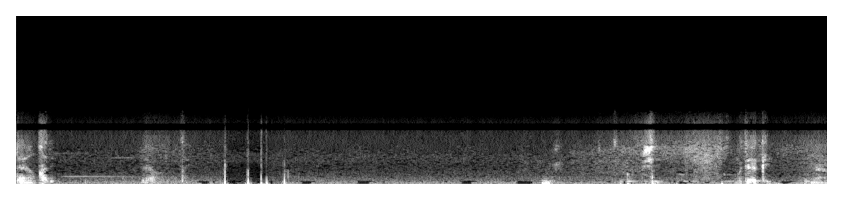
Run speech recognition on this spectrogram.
ينقلب. متأكد؟ نعم.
